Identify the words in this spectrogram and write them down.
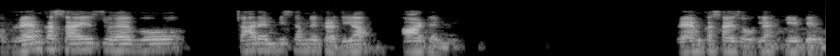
अब रैम का साइज़ जो है वो चार एमबी से हमने कर दिया आठ एमबी रैम का साइज़ हो गया एट एम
